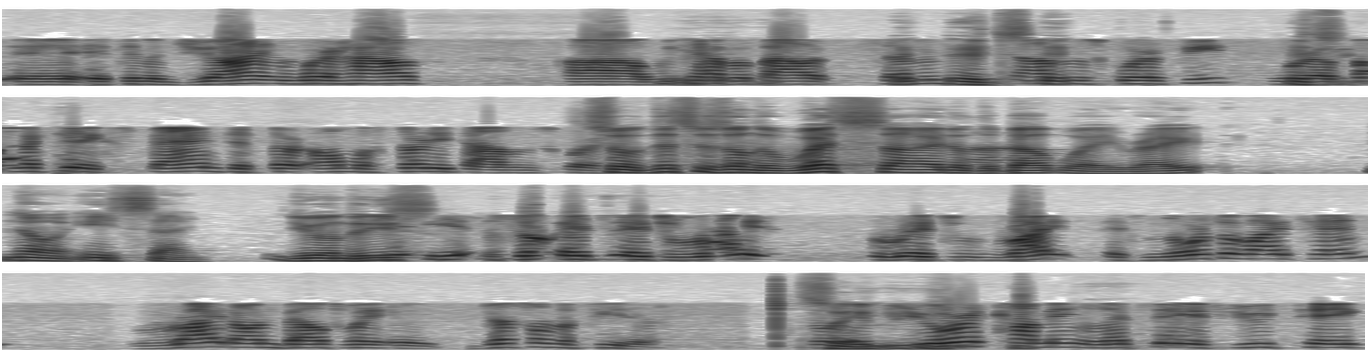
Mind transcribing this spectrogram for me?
uh, it's in a giant warehouse. Uh, we have about seventeen it's- thousand it- square feet. We're about to expand to thir- almost thirty thousand square. Feet. So this is on the west side of the Beltway, right? No, east side. You on the Y- east? y- so it's it's right it's right it's north of I-10, right on Beltway 8, just on the feeder. So, So if you- you're coming, let's say if you take,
